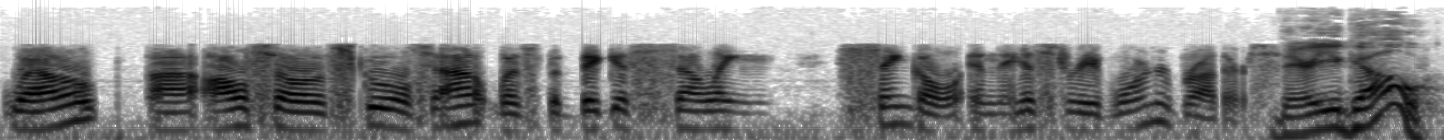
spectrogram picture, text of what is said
Well, uh, also, Schools Out was the biggest selling single in the history of Warner Brothers. There you go.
